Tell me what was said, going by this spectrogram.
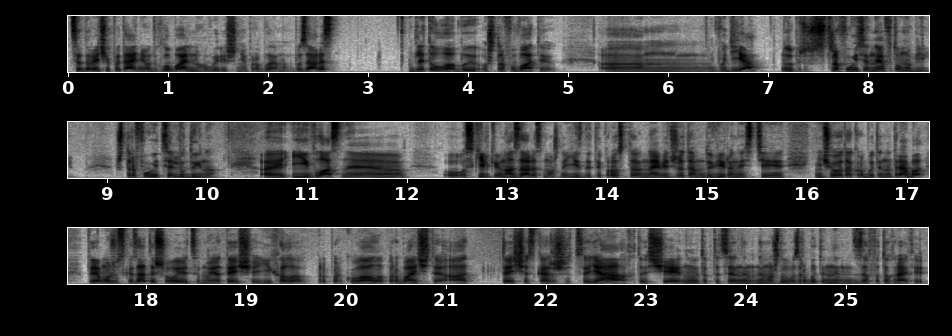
Це, до речі, питання от глобального вирішення проблеми. Бо зараз для того, аби оштрафувати ем, водія, ну тобто штрафується не автомобіль, штрафується людина. Е, і, власне. Оскільки у нас зараз можна їздити просто навіть вже там довіреності, нічого так робити не треба, то я можу сказати, що ой, це моя теща їхала, припаркувала, пробачте, а теща скаже, що це я, а хтось ще. Ну тобто це неможливо зробити не- за фотографією.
